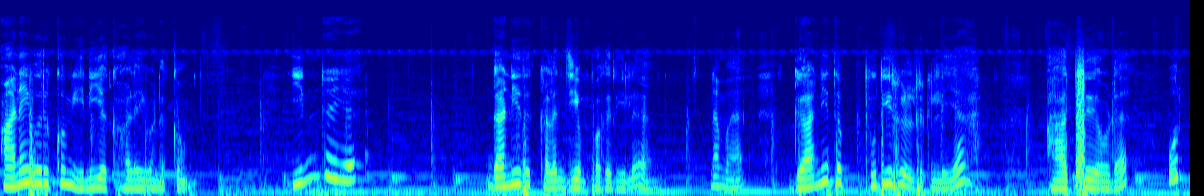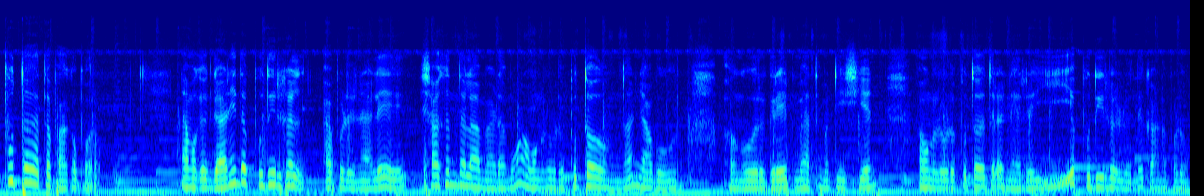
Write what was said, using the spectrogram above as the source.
அனைவருக்கும் இனிய காலை வணக்கம். இன்றைய கணித களஞ்சியம் பகுதியில் நம்ம கணித புதிர்கள் இருக்கு இல்லையா? அதோட ஒரு புத்தகத்தை பார்க்க போகிறோம் நமக்கு கணித புதிர்கள் அப்படின்னாலே சகுந்தலா மேடமும் அவங்களோட புத்தகம் தான் ஞாபகம் வரும். அவங்க ஒரு கிரேட் மேத்தமெட்டிஷியன் அவங்களோட புத்தகத்தில் நிறைய புதிர்கள் வந்து காணப்படும்.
